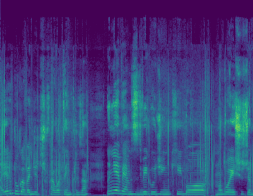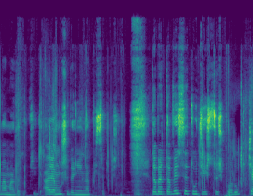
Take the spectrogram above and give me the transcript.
A jak długo będzie trwała ta impreza? No nie wiem, z dwie godzinki, bo no boję się, że mama zaraz ale muszę do niej napisać właśnie. Dobra, to wy tu gdzieś coś poróbcie,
